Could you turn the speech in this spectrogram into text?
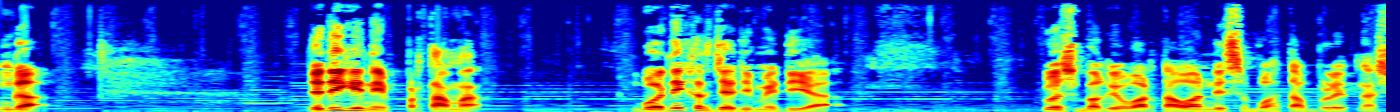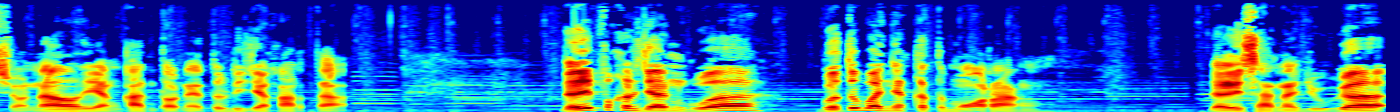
Enggak. Jadi gini pertama gue ini kerja di media. Gue sebagai wartawan di sebuah tabloid nasional yang kantornya itu di Jakarta. Dari pekerjaan gue gue tuh banyak ketemu orang. Dari sana juga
